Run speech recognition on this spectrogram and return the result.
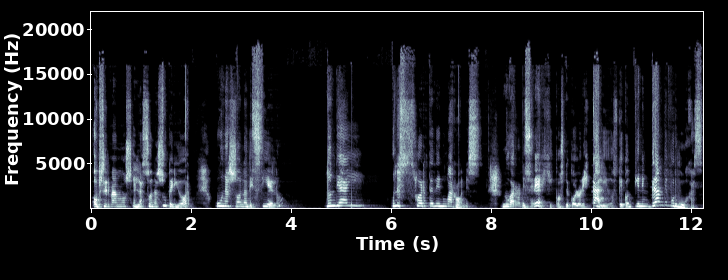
observamos en la zona superior una zona de cielo donde hay una suerte de nubarrones, nubarrones enérgicos de colores cálidos que contienen grandes burbujas,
